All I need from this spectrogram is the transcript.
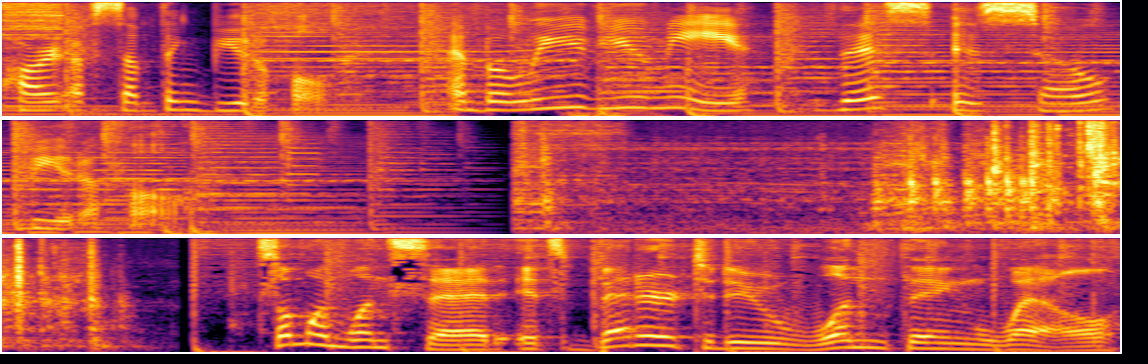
part of something beautiful. And believe you me, this is so beautiful. Someone once said, it's better to do one thing well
